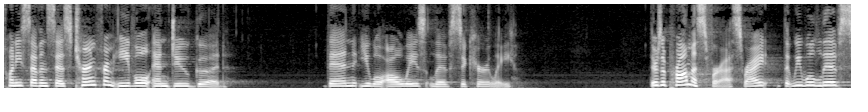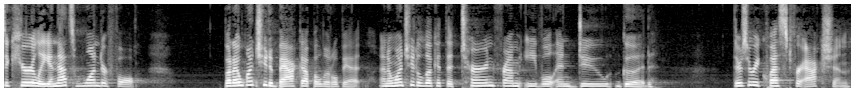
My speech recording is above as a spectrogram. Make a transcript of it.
27 says, Turn from evil and do good. Then you will always live securely. There's a promise for us, right? That we will live securely, and that's wonderful. But I want you to back up a little bit, and I want you to look at the turn from evil and do good. There's a request for action.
